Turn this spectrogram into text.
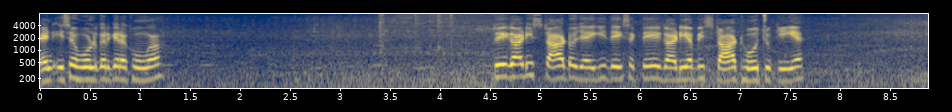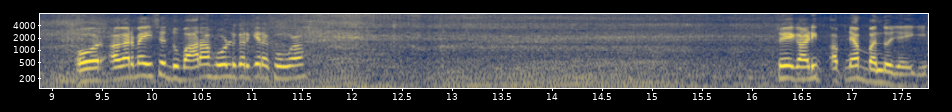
एंड इसे होल्ड करके रखूँगा। तो ये गाड़ी स्टार्ट हो जाएगी। देख सकते हैं, ये गाड़ी अभी स्टार्ट हो चुकी है। और अगर मैं इसे दोबारा होल्ड करके रखूँगा तो ये गाड़ी अपने आप बंद हो जाएगी।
